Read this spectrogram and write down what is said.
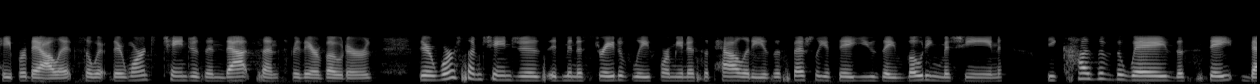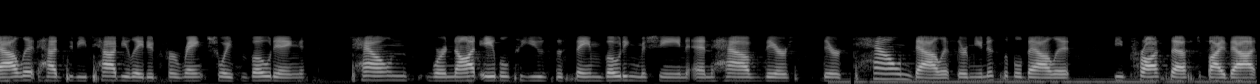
paper ballot. So it, there weren't changes in that sense for their voters. There were some changes administratively for municipalities, especially if they use a voting machine. Because of the way the state ballot had to be tabulated for ranked choice voting, towns were not able to use the same voting machine and have their their town ballot, their municipal ballot, be processed by that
